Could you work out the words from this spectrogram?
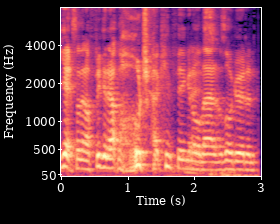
yeah. So then I figured out the whole tracking thing and all Nice. that. And it was all good. And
